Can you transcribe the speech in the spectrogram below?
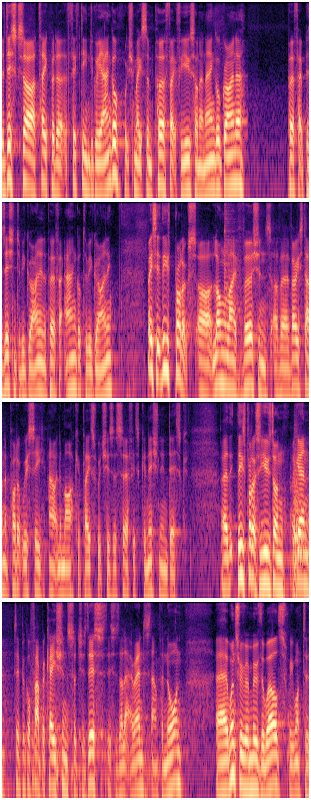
The discs are tapered at a 15 degree angle, which makes them perfect for use on an angle grinder. Perfect position to be grinding, a perfect angle to be grinding. Basically, these products are long life versions of a very standard product we see out in the marketplace, which is a surface conditioning disc. Uh, th these products are used on, again, typical fabrications such as this. This is the letter N stand for Norton. Uh, once we remove the welds, we want to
